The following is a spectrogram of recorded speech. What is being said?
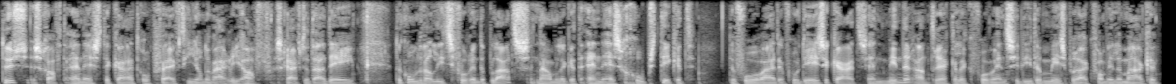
Dus schaft NS de kaart op 15 januari af, schrijft het AD. Er komt wel iets voor in de plaats, namelijk het NS-groepsticket. De voorwaarden voor deze kaart zijn minder aantrekkelijk voor mensen die er misbruik van willen maken.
